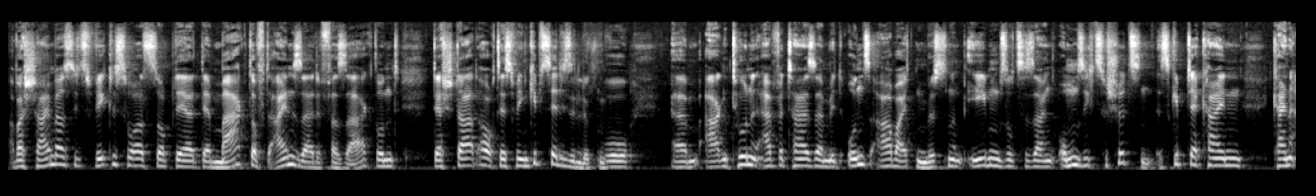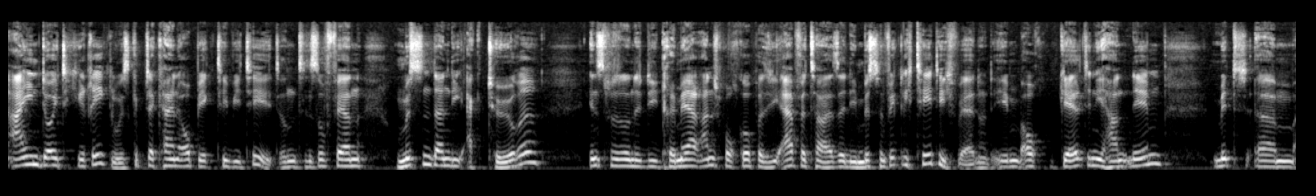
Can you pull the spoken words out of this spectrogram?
Aber scheinbar sieht es wirklich so aus, als ob der, der Markt auf der einen Seite versagt und der Staat auch. Deswegen gibt es ja diese Lücken, wo ähm, Agenturen und Advertiser mit uns arbeiten müssen, um eben sozusagen, um sich zu schützen. Es gibt ja kein, keine eindeutige Regelung, es gibt ja keine Objektivität. Und insofern müssen dann die Akteure insbesondere die primäre Anspruchgruppe, die Advertiser, die müssen wirklich tätig werden und eben auch Geld in die Hand nehmen, mit ähm,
